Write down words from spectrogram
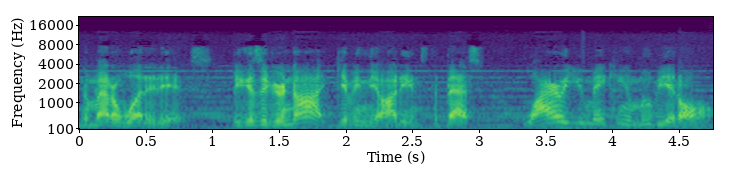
no matter what it is. Because if you're not giving the audience the best, why are you making a movie at all?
